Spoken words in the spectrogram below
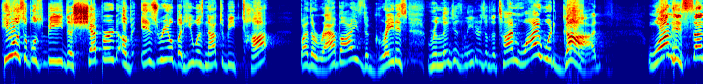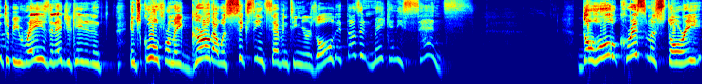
He was supposed to be the shepherd of Israel, but he was not to be taught by the rabbis, the greatest religious leaders of the time. Why would God want his son to be raised and educated in, in school from a girl that was 16, 17 years old? It doesn't make any sense. The whole Christmas story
